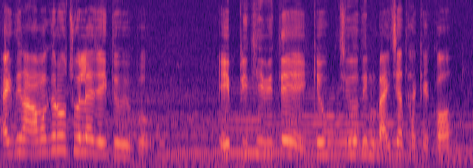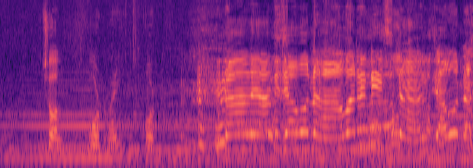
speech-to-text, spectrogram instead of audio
একদিন আমাদেরও চলে যাইতে হইব। এই পৃথিবীতে কেউ চিরদিন বাইচা থাকে ক? চল ওঠ ভাই ওঠ। না আমি- আমি যাব না আমার নিস না আমি যাব না।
